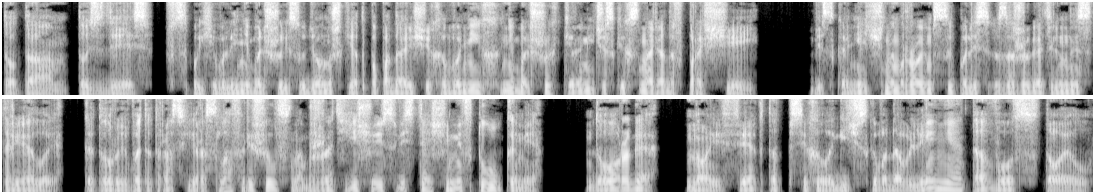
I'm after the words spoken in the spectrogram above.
То там, то здесь вспыхивали небольшие суденышки от попадающих в них небольших керамических снарядов прощей. Бесконечным роем сыпались зажигательные стрелы, которые в этот раз Ярослав решил снабжать еще и свистящими втулками. Дорого, но эффект от психологического давления того стоил.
